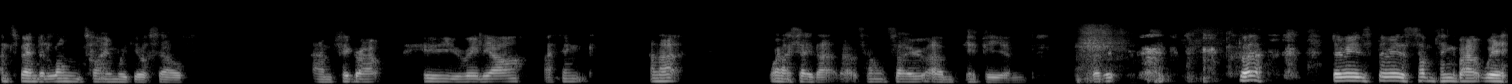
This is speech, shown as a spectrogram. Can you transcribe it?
and spend a long time with yourself and figure out who you really are i think. And that when i say that that sounds so um, hippie and but it, but there is there is something about we're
